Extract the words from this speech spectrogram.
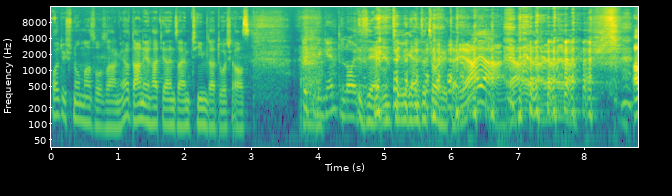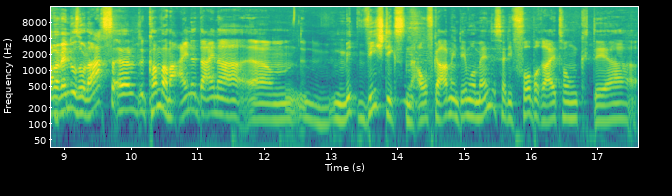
wollte ich nur mal so sagen. Ja, Daniel hat ja in seinem Team da durchaus Intelligente Leute. Sehr intelligente Torhüter. Ja, ja, ja, ja, ja, ja. Aber wenn du so lachst, äh, kommen wir mal. Eine deiner ähm, mit wichtigsten Aufgaben in dem Moment ist ja die Vorbereitung der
